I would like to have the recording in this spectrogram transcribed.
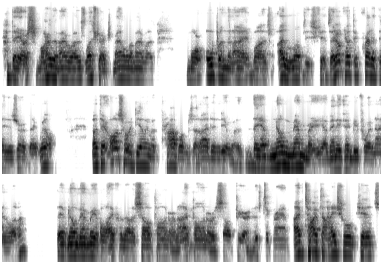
They are smarter than I was, less judgmental than I was, more open than I was. I love these kids. They don't get the credit they deserve. They will. But they also are dealing with problems that I didn't deal with. They have no memory of anything before 9 11. They have no memory of a life without a cell phone or an iPhone or a selfie or an Instagram. I've talked to high school kids,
